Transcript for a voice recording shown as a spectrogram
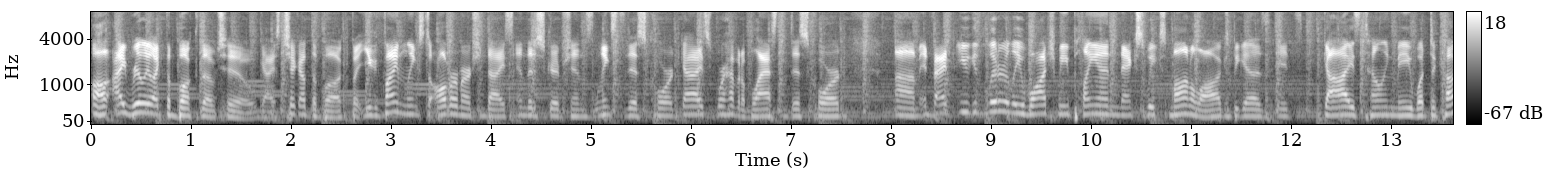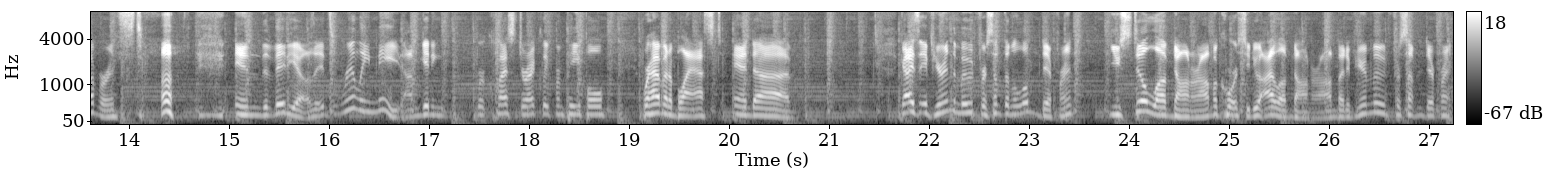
oh, I really like the book though too, guys. Check out the book. But you can find links to all of our merchandise in the descriptions. Links to Discord, guys. We're having a blast in Discord. Um, in fact, you can literally watch me plan next week's monologues because it's guys telling me what to cover and stuff in the videos. It's really neat. I'm getting requests directly from people. We're having a blast. And uh, guys, if you're in the mood for something a little different, you still love Donorom. Of course you do. I love Donorom. But if you're in the mood for something different,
